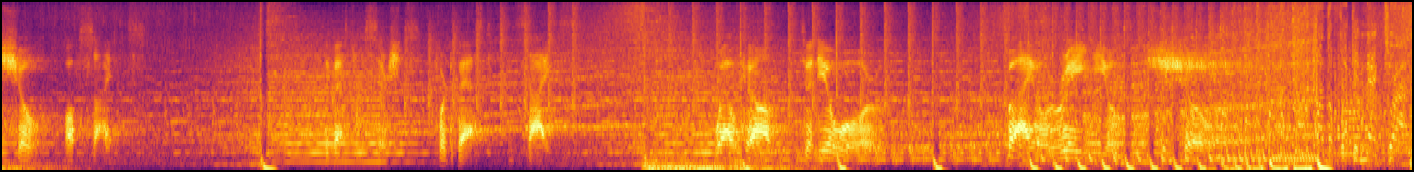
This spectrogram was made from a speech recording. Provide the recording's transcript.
show of science. The best researches for the best insights. Welcome to a new world. Bio Radio Show. Motherfucking neck drop.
